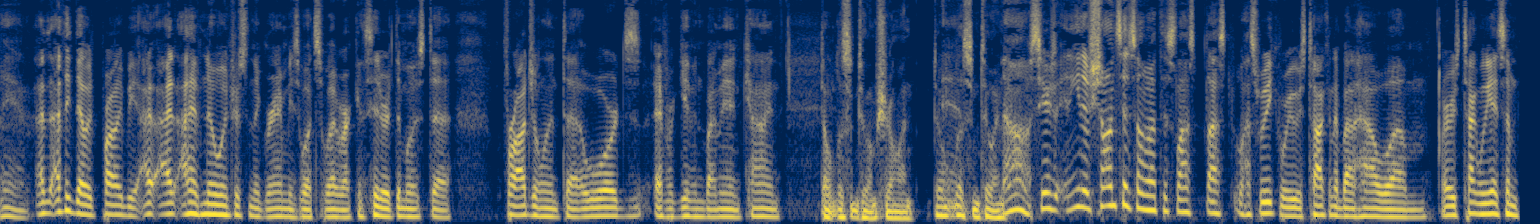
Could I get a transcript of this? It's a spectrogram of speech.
man, I, I think that would probably be. I, I I have no interest in the Grammys whatsoever. I consider it the most uh, fraudulent uh, awards ever given by mankind. Don't listen to him, Sean. Don't listen to him. No, seriously. And you know, Sean said something about this last last last week where he was talking about how, um, or he was talking. We had some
